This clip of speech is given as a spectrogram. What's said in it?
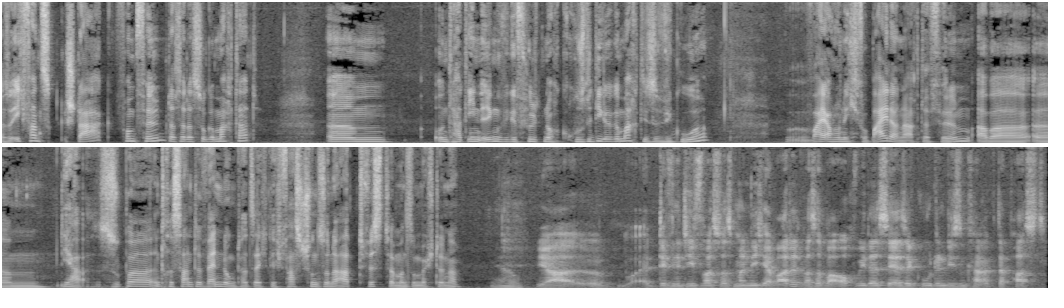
Also ich fand's stark vom Film, dass er das so gemacht hat. Ähm, und hat ihn irgendwie gefühlt noch gruseliger gemacht, diese Figur. War ja auch noch nicht vorbei danach, der Film, aber ähm, ja, super interessante Wendung tatsächlich. Fast schon so eine Art Twist, wenn man so möchte, ne? Ja. Ja, äh, definitiv was, was man nicht erwartet, was aber auch wieder sehr, sehr gut in diesen Charakter passt.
